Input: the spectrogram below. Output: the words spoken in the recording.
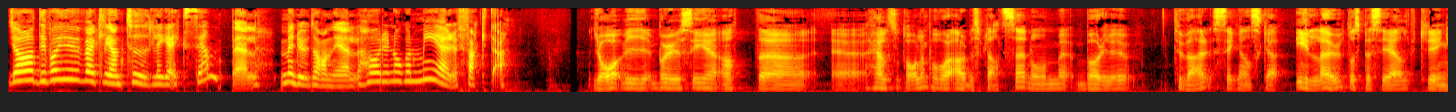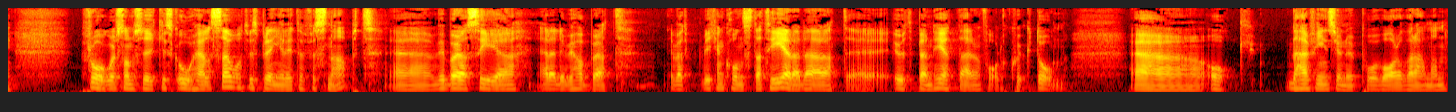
Ja, det var ju verkligen tydliga exempel. Men du Daniel, har du någon mer fakta? Ja, vi börjar ju se att eh, eh, hälsotalen på våra arbetsplatser de börjar ju tyvärr se ganska illa ut och speciellt kring frågor som psykisk ohälsa och att vi springer lite för snabbt. Eh, vi börjar se, eller det vi har börjat, vet, vi kan konstatera det är att eh, utbrändhet är en folksjukdom. Eh, och det här finns ju nu på var och varannan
